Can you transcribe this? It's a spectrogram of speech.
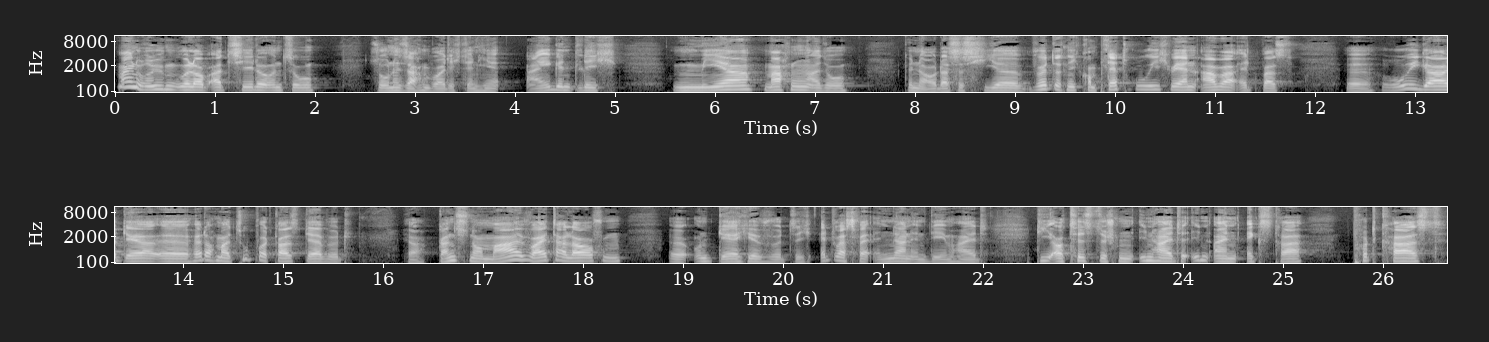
meinen Rügenurlaub erzähle und so. So eine Sachen wollte ich denn hier eigentlich mehr machen. Also genau, dass es hier wird es nicht komplett ruhig werden, aber etwas äh, ruhiger. Der äh, hört doch mal zu Podcast, der wird ja ganz normal weiterlaufen und der hier wird sich etwas verändern, indem halt die autistischen Inhalte in einen extra Podcast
